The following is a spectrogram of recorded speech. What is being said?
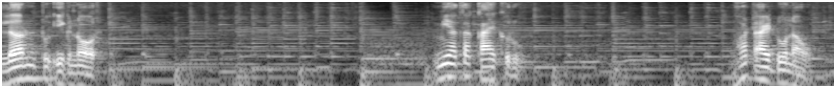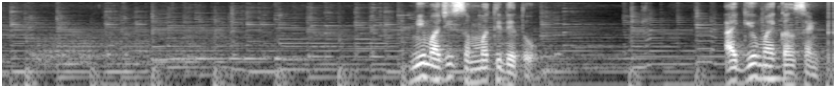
लर्न टू इग्नोर मी आता काय करू? व्हॉट आय डू नाऊ मी माझी संमती देतो. आय गिव्ह माय कन्सेंट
